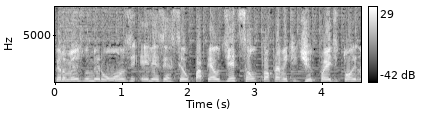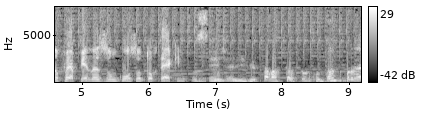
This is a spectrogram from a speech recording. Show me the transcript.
pelo menos no número 11, ele exerceu o papel de edição propriamente dito. Foi editor e não foi apenas um consultor técnico. Ou seja, ele viu que tava tudo com tanto problema,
